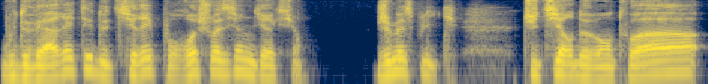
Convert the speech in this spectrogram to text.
vous devez arrêter de tirer pour rechoisir une direction. Je m'explique, tu tires devant toi,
